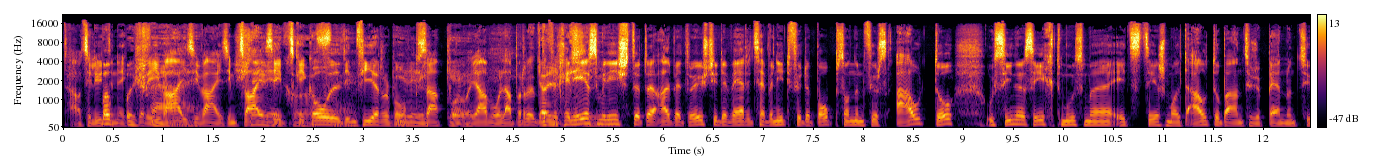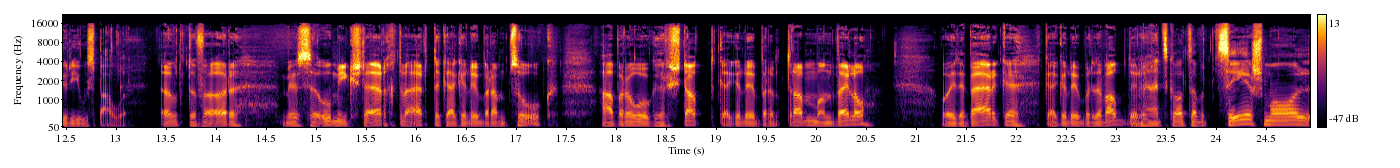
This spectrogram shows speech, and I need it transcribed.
Da sie Leute nicht. Ich weiss, ich weiss. Im 72 Gold, im Viererbox, Sapporo, jawohl. Aber der Verkehrsminister, der Albert Rösti, der wäre jetzt eben nicht für den Bob, sondern fürs Auto. Aus seiner Sicht muss man jetzt zuerst mal die Autobahn zwischen Bern und Zürich ausbauen. Autofahrer müssen um gestärkt werden gegenüber dem Zug, aber auch in der Stadt gegenüber dem Tram und Velo und in den Bergen gegenüber den Wanderern. Ja, jetzt geht es aber zuerst mal,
